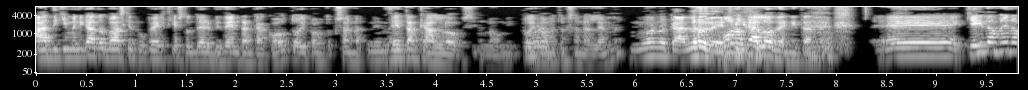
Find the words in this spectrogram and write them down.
αντικειμενικά το μπάσκετ που παίχτηκε στο ντέρμπι δεν ήταν κακό. Το είπαμε το ξανα... Ναι, ναι. Δεν ήταν καλό, συγγνώμη. Το Ναι. είπαμε το ξαναλέμε. Μόνο καλό δεν Μόνο είναι. καλό δεν ήταν. Ε, και είδαμε ένα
